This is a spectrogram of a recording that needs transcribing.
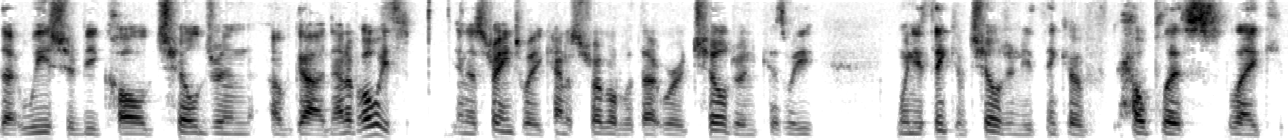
that we should be called children of God." Now, I've always in a strange way, kind of struggled with that word children because we, when you think of children, you think of helpless, like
